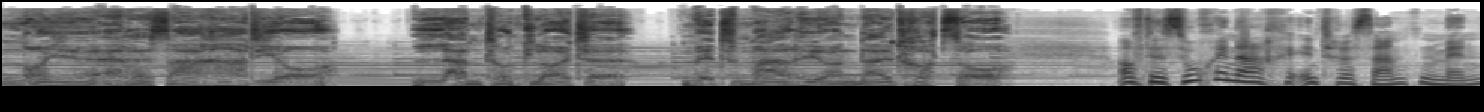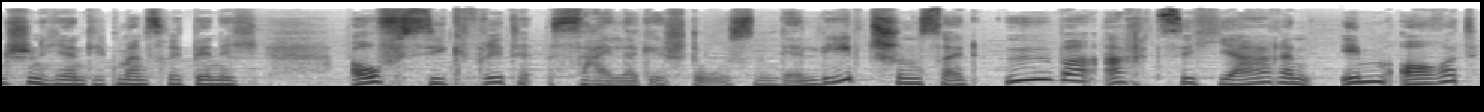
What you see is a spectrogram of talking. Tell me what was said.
neue RSA Radio. Land und Leute mit Marion Daltrozzo. Auf der Suche nach interessanten Menschen hier in Dietmannsried bin ich auf Siegfried Seiler gestoßen. Der lebt schon seit über 80 Jahren im Ort.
